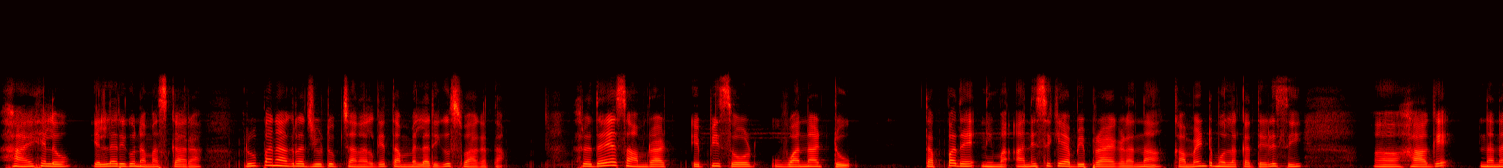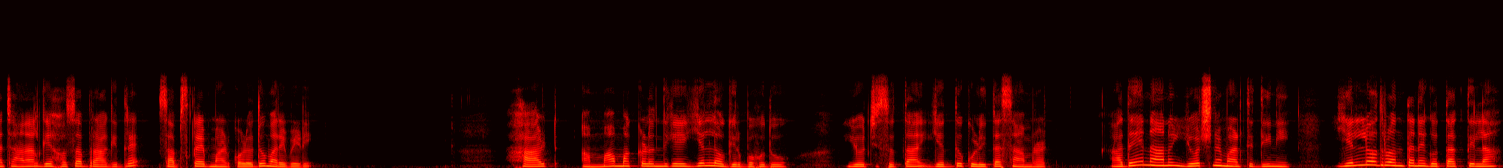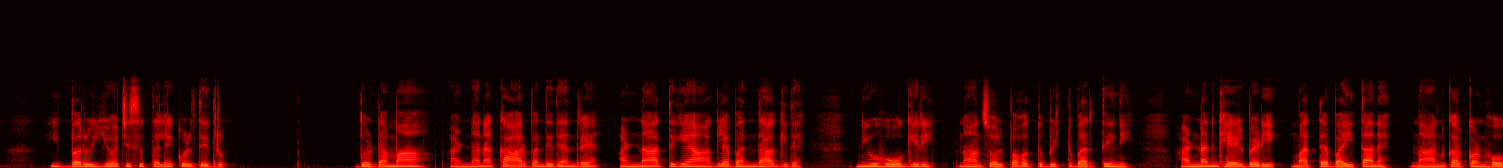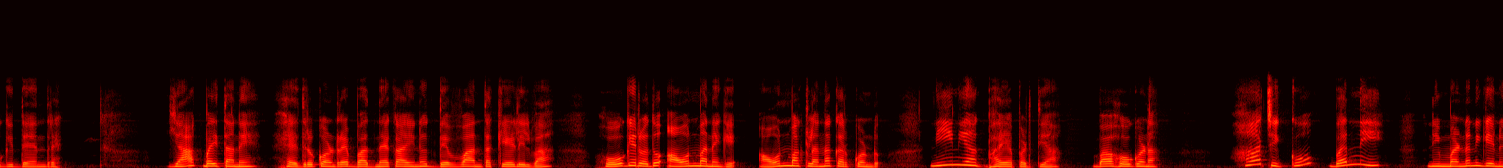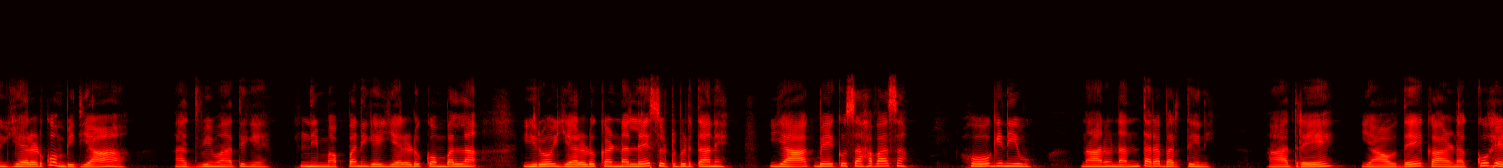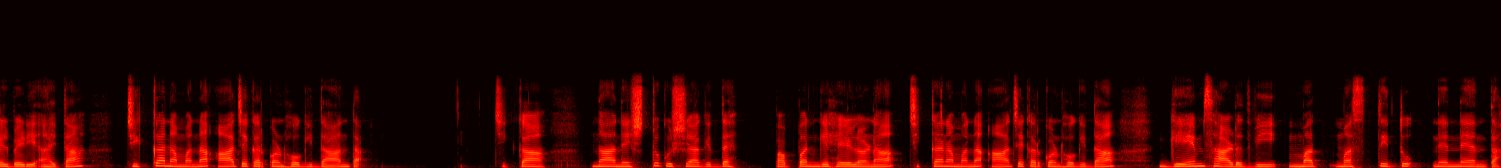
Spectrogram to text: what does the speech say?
Hi hello ಎಲ್ಲರಿಗೂ ನಮಸ್ಕಾರ. ರೂಪನಾಗರಾಜ್ YouTube ಚಾನಲ್ಗೆ ತಮ್ಮೆಲ್ಲರಿಗೂ ಸ್ವಾಗತ. Hridaya Samrat episode one eight two. ತಪ್ಪದೆ ನಿಮ್ಮ ಅನಿಸಿಕೆ ಅಭಿಪ್ರಾಯಗಳನ್ನು ಕಮೆಂಟ್ ಮೂಲಕ ತಿಳಿಸಿ ಹಾಗೆ ನನ್ನ ಚಾನಲ್ಗೆ ಹೊಸಬ್ರಾಗಿದ್ದರೆ ಸಬ್ಸ್ಕ್ರೈಬ್ ಮಾಡ್ಕೊಳ್ಳೋದು ಮರಿಬೇಡಿ. ಹಾರ್ಟ್ ಅಮ್ಮ ಮಕ್ಕಳೊಂದಿಗೆ ಎಲ್ಲೋಗಿರಬಹುದು, ಯೋಚಿಸುತ್ತಾ ಎದ್ದು ಕುಳಿತ ಸಾಮ್ರಾಟ್. ಅದೇ ನಾನು ಯೋಚನೆ ಮಾಡ್ತಿದ್ದೀನಿ. ಎಲ್ಲೋದ್ರು ಅಂತಲೇ ಗೊತ್ತಾಗ್ತಿಲ್ಲ. ಇಬ್ಬರು ಯೋಚಿಸುತ್ತಲೇ ಕುಳಿತಿದ್ರು. ದೊಡ್ಡಮ್ಮ, ಅಣ್ಣನ ಕಾರ್ ಬಂದಿದೆ ಅಂದರೆ ಅಣ್ಣ ಅತ್ತಿಗೆ ಆಗಲೇ ಬಂದಾಗಿದೆ. ನೀವು ಹೋಗಿರಿ. ನಾನು ಸ್ವಲ್ಪ ಹೊತ್ತು ಬಿಟ್ಟು ಬರ್ತೀನಿ. ಅಣ್ಣನಿಗೆ ಹೇಳಬೇಡಿ, ಮತ್ತೆ ಬೈತಾನೆ. ನಾನು ಕರ್ಕೊಂಡು ಹೋಗಿದ್ದೆ ಅಂದರೆ. ಯಾಕೆ ಬೈತಾನೆ? ಹೆದರ್ಕೊಂಡ್ರೆ ಬದನೆಕಾಯಿನೂ ದೆವ್ವ ಅಂತ ಕೇಳಿಲ್ವಾ? ಹೋಗಿರೋದು ಅವನ ಮನೆಗೆ, ಅವನ ಮಕ್ಕಳನ್ನ ಕರ್ಕೊಂಡು. ನೀನು ಯಾಕೆ ಭಯ ಪಡ್ತೀಯಾ ಬಾ ಹೋಗೋಣ. ಹಾಂ ಚಿಕ್ಕು, ಬನ್ನಿ. ನಿಮ್ಮಣ್ಣನಿಗೇನು ಎರಡು ಕೊಂಬಿದ್ಯಾ? ಅದ್ವಿ ಮಾತಿಗೆ. ನಿಮ್ಮಪ್ಪನಿಗೆ ಎರಡು ಕೊಂಬಲ್ಲ. ಇರೋ ಎರಡು ಕಣ್ಣಲ್ಲೇ ಸುಟ್ಟುಬಿಡ್ತಾನೆ ಯಾಕೆ ಬೇಕು ಸಹವಾಸ? ಹೋಗಿ ನೀವು. ನಾನು ನಂತರ ಬರ್ತೀನಿ. ಆದರೆ ಯಾವುದೇ ಕಾರಣಕ್ಕೂ ಹೇಳಬೇಡಿ, ಆಯಿತಾ? ಚಿಕ್ಕ ನಮ್ಮನ್ನು ಆಚೆ ಕರ್ಕೊಂಡು ಹೋಗಿದ್ದ ಅಂತ. ಚಿಕ್ಕ, ನಾನೆಷ್ಟು ಖುಷಿಯಾಗಿದ್ದೆ. ಪಪ್ಪನಿಗೆ ಹೇಳೋಣ. ಚಿಕ್ಕ ನಮ್ಮನ್ನು ಆಚೆ ಕರ್ಕೊಂಡು ಹೋಗಿದ್ದ. ಗೇಮ್ಸ್ ಆಡಿದ್ವಿ. ಮತ್, ಮಸ್ತಿತ್ತು ನೆನ್ನೆ ಅಂತ.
